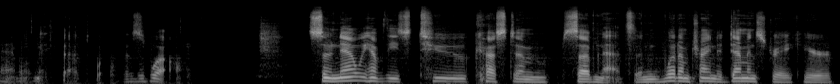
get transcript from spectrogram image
And we'll make that 12 as well. So now we have these two custom subnets. And what I'm trying to demonstrate here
